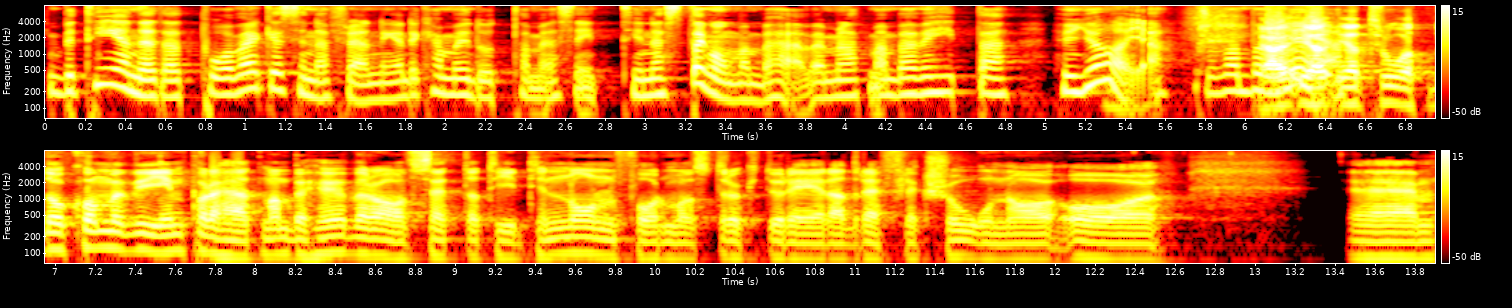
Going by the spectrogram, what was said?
beteendet att påverka sina förändringar, det kan man ju då ta med sig till nästa gång man behöver. Men att man behöver hitta, hur gör jag? Så ja, jag, jag, tror att då kommer vi in på det här att man behöver avsätta tid till någon form av strukturerad reflektion och, och Ehm,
